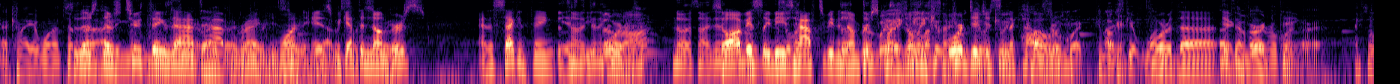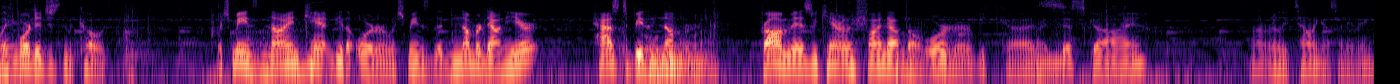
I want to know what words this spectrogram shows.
Yeah, can I get one attempt? So there's at there's two things that have to happen, right? One is we get the looks sweet. numbers, and the second thing That's is not the order. it? Wrong? No, that's not So obviously these So have to be the, the- numbers because there's only four Can we- digits in the pause real code quick? Can I just get one for the, Yeah, the go for it bird thing. All right. There's only four digits in the code, which means 9 Mhm. can't be the order, which means the number down here has to be the number. one. Problem is we can't really find out the order All right, because this guy. it's not really telling us anything.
